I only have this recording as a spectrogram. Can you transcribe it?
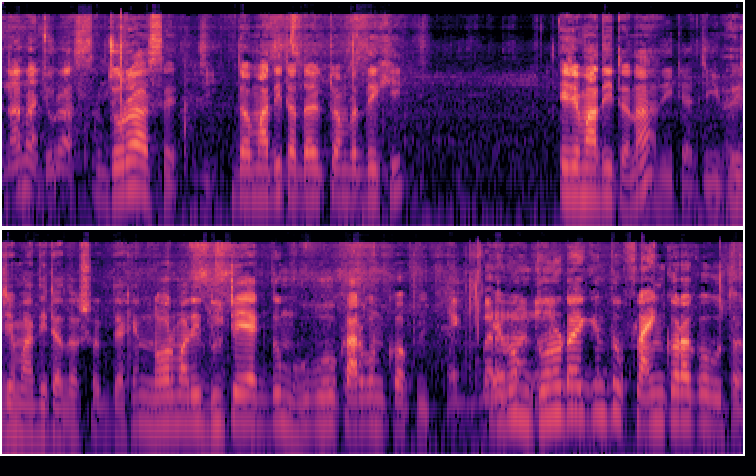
না না জোড়া আছে। জোড়া আছে? জি। দাও মাদিটা দাও একটু আমরা দেখি। এই যে মাদিটা না? এই যে মাদিটা দর্শক দেখেন নর মাদি দুইটাই একদম হুবহু কার্বন কপি একবার এবং দুটোটাই কিন্তু ফ্লাইং করা কবুতর।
